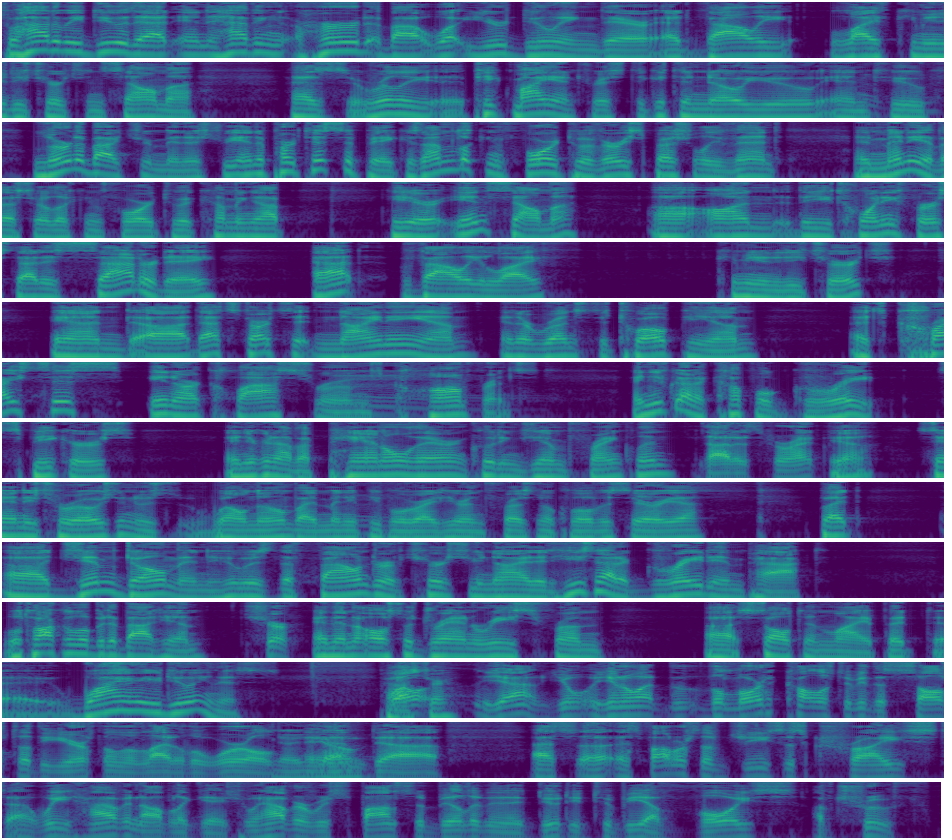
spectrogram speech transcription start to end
So, how do we do that? And having heard about what you're doing there at Valley Life Community Church in Selma, has really piqued my interest to get to know you and to learn about your ministry and to participate because I'm looking forward to a very special event, and many of us are looking forward to it coming up here in Selma uh, on the 21st. That is Saturday at Valley Life Community Church. And uh, that starts at 9 a.m. and it runs to 12 p.m. It's Crisis in Our Classrooms mm. conference. And you've got a couple great speakers, and you're going to have a panel there, including Jim Franklin. That is correct. Yeah. Sandy Tarosian, who's well known by many people right here in the Fresno Clovis area. But uh, Jim Domen, who is the founder of Church United, he's had a great impact. We'll talk a little bit about him. Sure. And then also Dran Reese from uh, Salt and Light. But uh, why are you doing this? Pastor? Well, yeah, you, you know what? The Lord calls us to be the salt of the earth and the light of the world. And uh, as, uh, as followers of Jesus Christ, uh, we have an obligation, we have a responsibility and a duty to be a voice of truth.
